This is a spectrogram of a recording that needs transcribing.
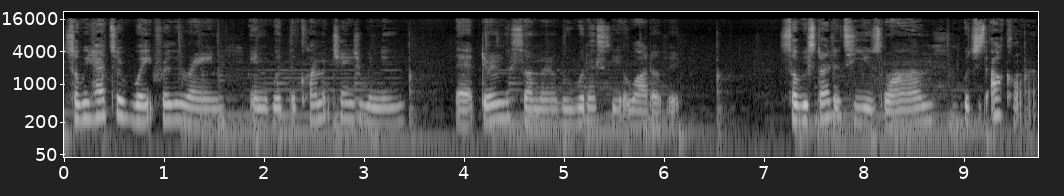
So we had to wait for the rain, and with the climate change, we knew that during the summer we wouldn't see a lot of it. So we started to use lime, which is alkaline.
